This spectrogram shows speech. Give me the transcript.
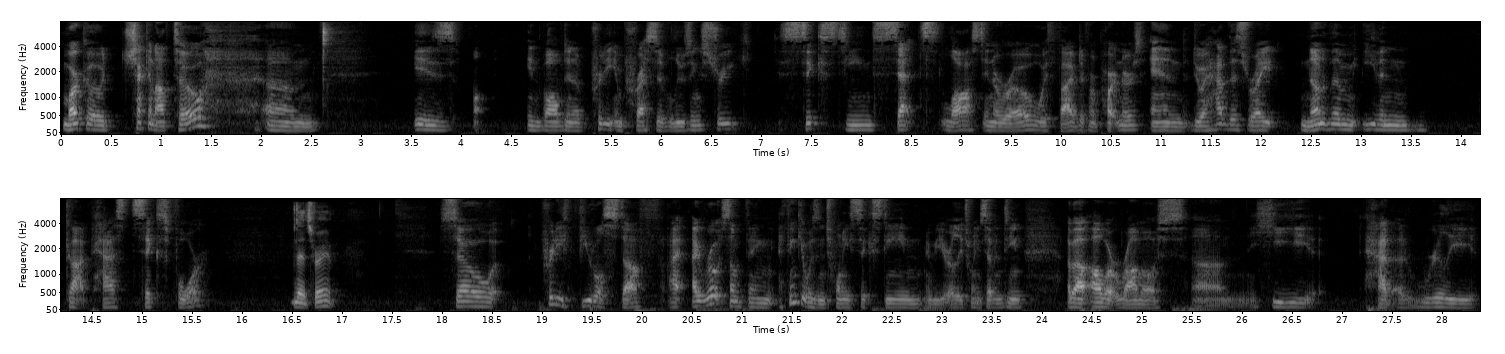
Marco Cecchinato um, is involved in a pretty impressive losing streak 16 sets lost in a row with five different partners. And do I have this right? None of them even got past 6 4? That's right. So pretty futile stuff. I, I, wrote something, I think it was in 2016, maybe early 2017, about Albert Ramos. Um, he had a really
